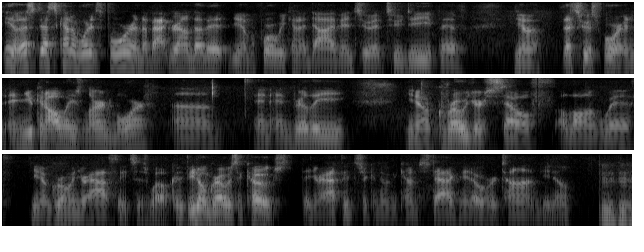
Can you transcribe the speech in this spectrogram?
you know, that's that's kind of what it's for and the background of it. You know, before we kind of dive into it too deep, if you know, that's who it's for, and and you can always learn more, um, and and really, you know, grow yourself along with you know growing your athletes as well. Because if you don't grow as a coach, then your athletes are going to become stagnant over time. You know. Mm-hmm.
